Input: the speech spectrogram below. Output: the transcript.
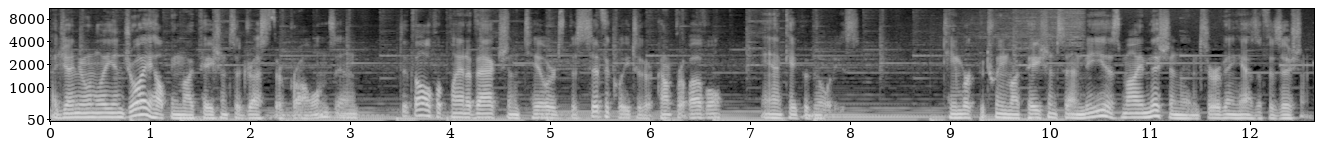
I genuinely enjoy helping my patients address their problems and develop a plan of action tailored specifically to their comfort level and capabilities. Teamwork between my patients and me is my mission in serving as a physician.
